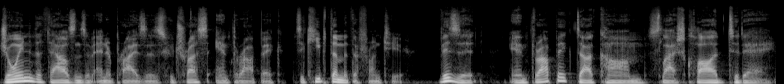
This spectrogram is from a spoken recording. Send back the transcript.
Join the thousands of enterprises who trust Anthropic to keep them at the frontier. Visit anthropic.com slash Claude today.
